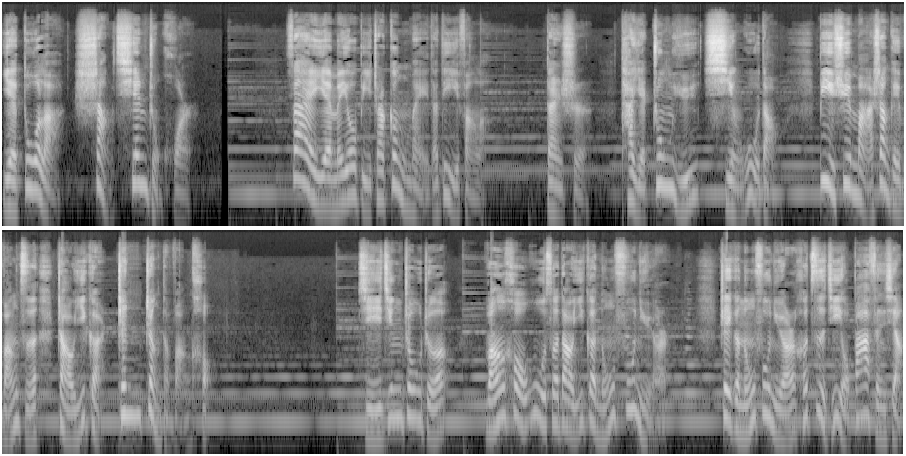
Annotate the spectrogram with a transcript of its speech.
也多了上千种花儿，再也没有比这儿更美的地方了。但是，他也终于醒悟到，必须马上给王子找一个真正的王后。几经周折。王后物色到一个农夫女儿，这个农夫女儿和自己有八分像，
